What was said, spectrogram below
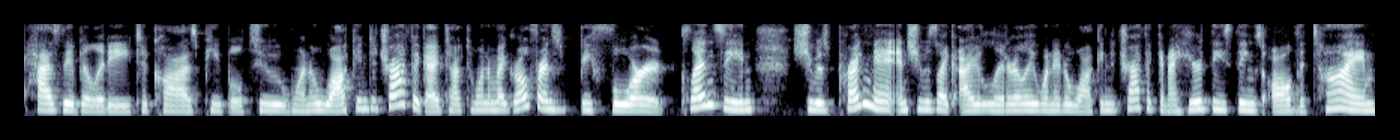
has the ability to cause people to want to walk into traffic. I talked to one of my girlfriends before cleansing. She was pregnant and she was like, I literally wanted to walk into traffic. And I hear these things all the time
